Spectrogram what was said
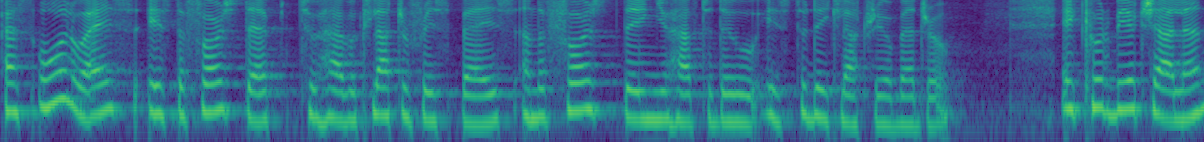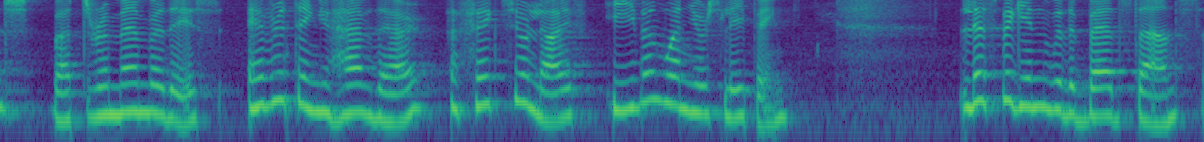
As always, is the first step to have a clutter free space, and the first thing you have to do is to declutter your bedroom. It could be a challenge, but remember this everything you have there affects your life even when you're sleeping. Let's begin with the bed stands.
